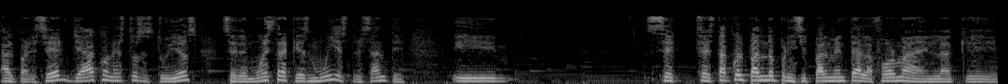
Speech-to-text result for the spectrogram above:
al parecer ya con estos estudios se demuestra que es muy estresante. Y se, se está culpando principalmente a la forma en la que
